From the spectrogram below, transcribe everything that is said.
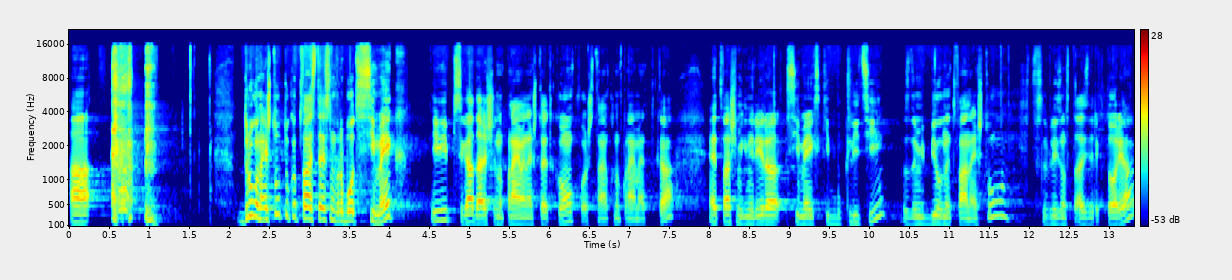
А, Друго нещо, тук това естествено работи с CMake и сега даже ще направим нещо е такова. Какво ще стане, ако направим е така? Е, това ще ми генерира CMake буклици, за да ми билне това нещо. Влизам в тази директория.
